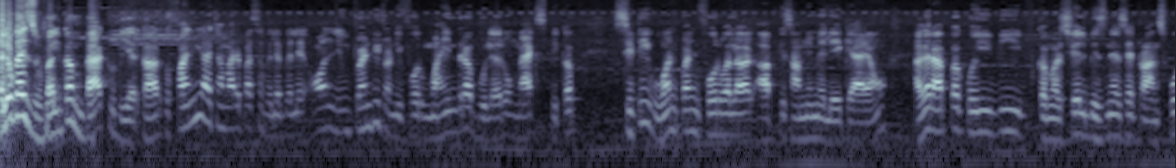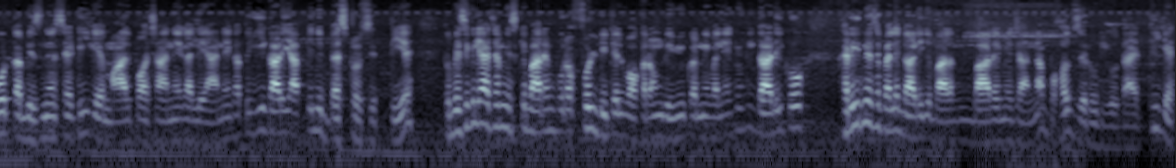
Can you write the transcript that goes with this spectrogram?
Hello guys welcome back to dear car तो फाइनली आज हमारे पास अवेलेबल है all new 2024 Mahindra Bolero Maxx pickup city 1.4 वाला आपके सामने मैं लेके आया हूँ। अगर आपका कोई भी कमर्शियल बिज़नेस है ट्रांसपोर्ट का बिज़नेस है, ठीक है, माल पहुँचाने का, ले आने का तो ये गाड़ी आपके लिए बेस्ट हो सकती है। तो बेसिकली आज हम इसके बारे में पूरा full detail walk around review करने वाले हैं, क्योंकि गाड़ी को खरीदने से पहले गाड़ी के बारे में जानना बहुत ज़रूरी होता है, ठीक है।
